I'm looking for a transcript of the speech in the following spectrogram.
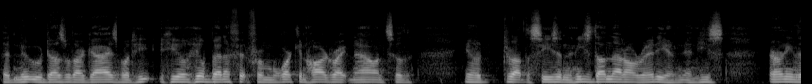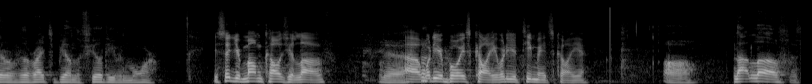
that Nuu does with our guys, but he he'll he'll benefit from working hard right now until, you know, throughout the season, and he's done that already, and, and he's earning the, the right to be on the field even more. You said your mom calls you love. Yeah. Uh, what do your boys call you? What do your teammates call you? Oh, not love.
